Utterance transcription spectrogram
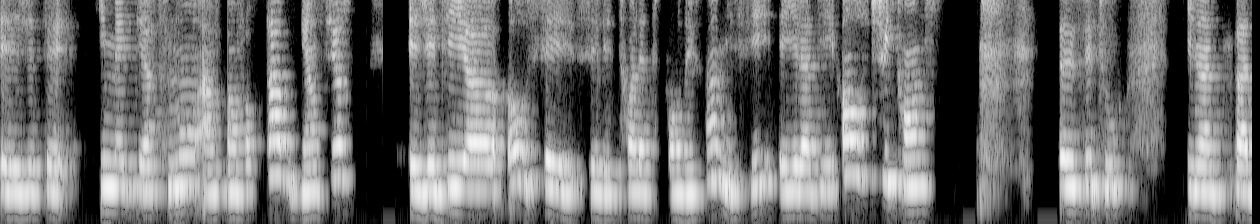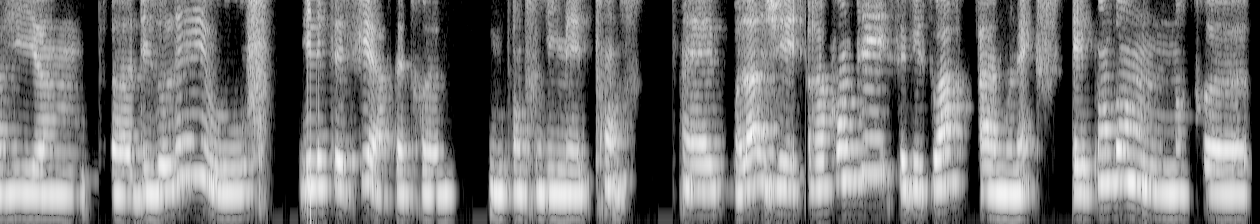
Et j'étais immédiatement inconfortable, bien sûr. Et j'ai dit euh, Oh, c'est les toilettes pour des femmes ici. Et il a dit Oh, je suis trans. C'est tout. Il n'a pas dit euh, euh, désolé ou il était fier d'être euh, entre guillemets trans. Et voilà, j'ai raconté cette histoire à mon ex et pendant notre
